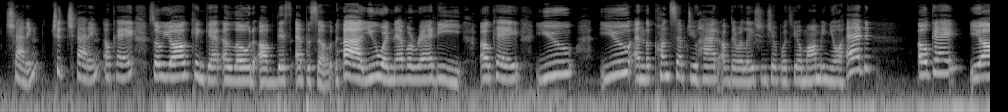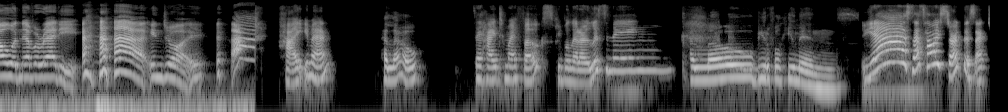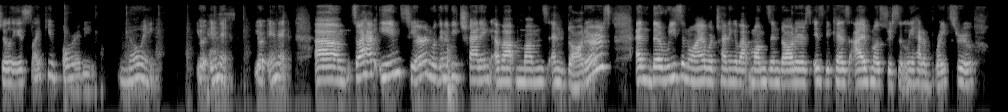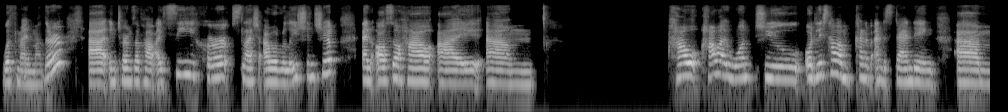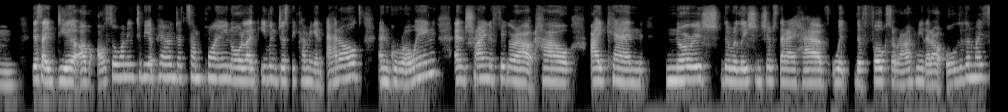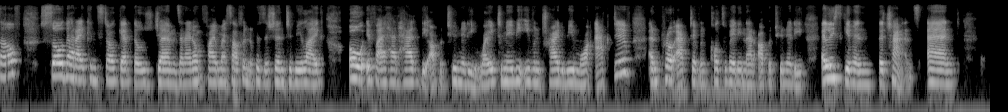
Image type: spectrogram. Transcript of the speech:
chatting, chit chatting, okay? So y'all can get a load of this episode. Ha, you were never ready, okay? You you and the concept you had of the relationship with your mom in your head, okay? Y'all were never ready. Enjoy. hi, Iman. Hello. Say hi to my folks, people that are listening. Hello, beautiful humans. Yes, that's how I start this actually. It's like you've already knowing you're yes. in it. You're in it. Um, so I have Eames here, and we're going to be chatting about moms and daughters. And the reason why we're chatting about moms and daughters is because I've most recently had a breakthrough with my mother uh, in terms of how I see her slash our relationship, and also how I um, how how I want to, or at least how I'm kind of understanding um, this idea of also wanting to be a parent at some point, or like even just becoming an adult and growing and trying to figure out how I can nourish the relationships that I have with the folks around me that are older than myself so that I can still get those gems and I don't find myself in a position to be like, oh, if I had had the opportunity, right? To maybe even try to be more active and proactive in cultivating that opportunity, at least given the chance. And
